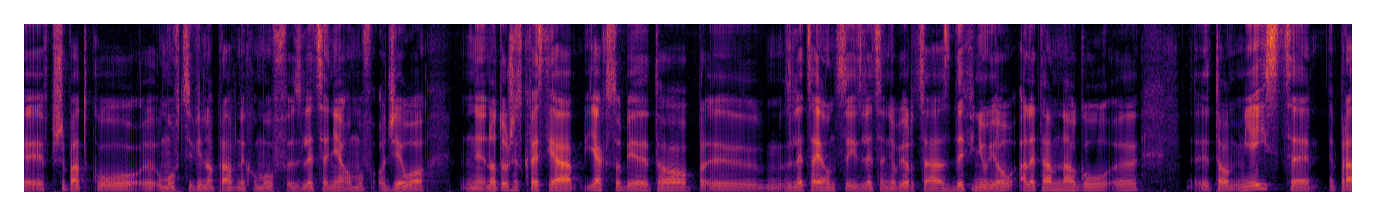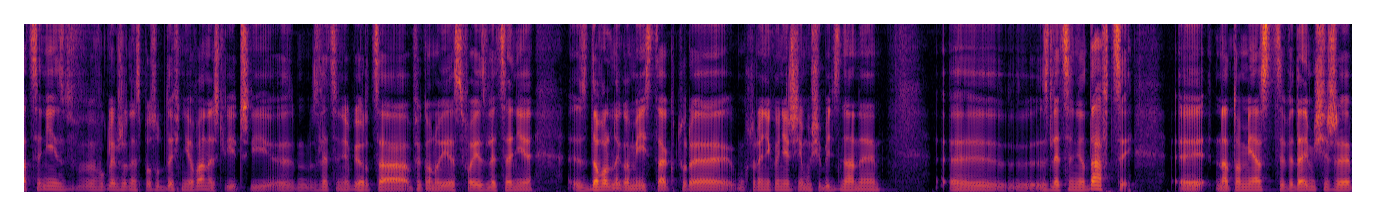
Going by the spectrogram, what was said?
W przypadku umów cywilnoprawnych, umów zlecenia, umów o dzieło, no to już jest kwestia, jak sobie to zlecający i zleceniobiorca zdefiniują, ale tam na ogół to miejsce pracy nie jest w ogóle w żaden sposób definiowane, czyli, czyli y, zleceniobiorca wykonuje swoje zlecenie z dowolnego miejsca, które, które niekoniecznie musi być znane y, zleceniodawcy. Y, natomiast wydaje mi się, że,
